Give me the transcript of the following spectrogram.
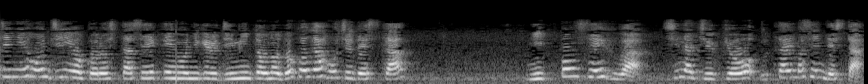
じ日本人を殺した政権を握る自民党のどこが保守ですか？日本政府はシナ中共を訴えませんでした。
